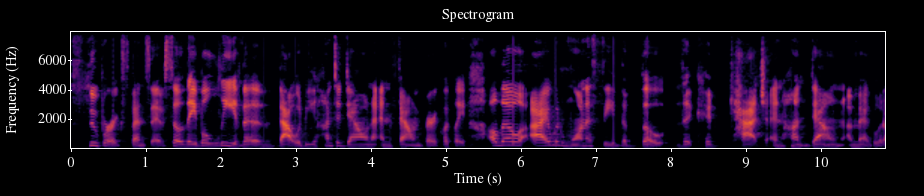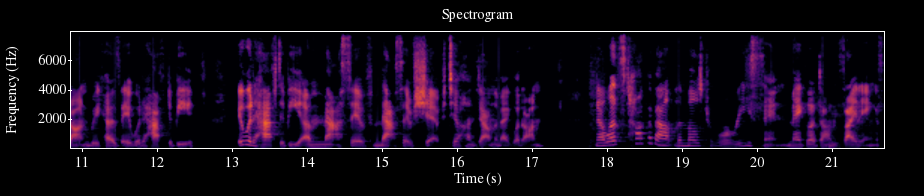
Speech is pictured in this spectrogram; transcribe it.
super expensive. So they believe that that would be hunted down and found very quickly. Although I would want to see the boat that could catch and hunt down a megalodon because it would have to be it would have to be a massive massive ship to hunt down the megalodon. Now, let's talk about the most recent megalodon hmm. sightings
